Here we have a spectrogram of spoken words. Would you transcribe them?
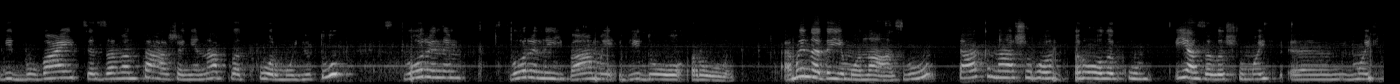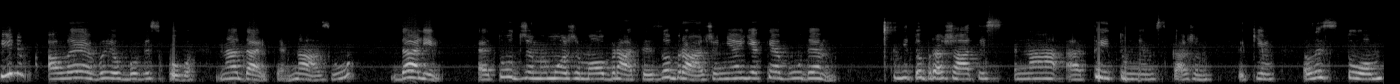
відбувається завантаження на платформу YouTube створений вами відеоролик. Ми надаємо назву так, нашого ролику. Я залишу мой, е, мой фільм, але ви обов'язково надайте назву. Далі, е, тут же ми можемо обрати зображення, яке буде відображатись на е, титульним, скажімо, таким листом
